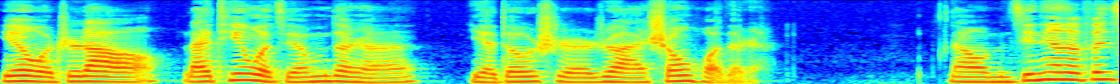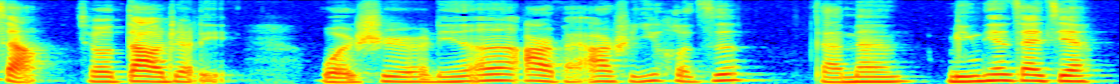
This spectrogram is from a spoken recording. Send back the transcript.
因为我知道来听我节目的人。也都是热爱生活的人。那我们今天的分享就到这里，我是林恩二百二十一赫兹，咱们明天再见。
